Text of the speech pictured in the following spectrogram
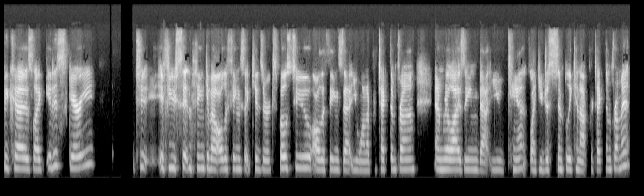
because like it is scary to if you sit and think about all the things that kids are exposed to all the things that you want to protect them from and realizing that you can't like you just simply cannot protect them from it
